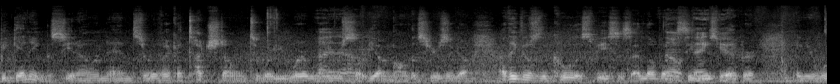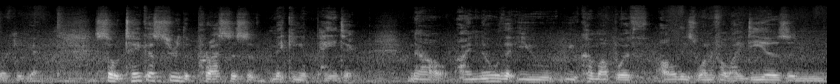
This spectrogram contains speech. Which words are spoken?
beginnings, you know, and, and sort of like a touchstone to where you were when I you were so young all those years ago. I think those are the coolest pieces. I love that oh, see newspaper in your work again. So take us through the process of making a painting. Now, I know that you, you come up with all these wonderful ideas and,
